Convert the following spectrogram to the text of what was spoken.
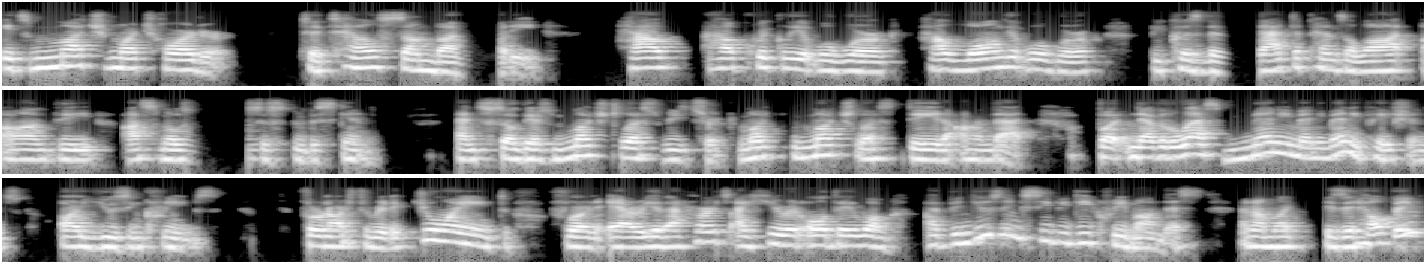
It's much, much harder to tell somebody how how quickly it will work, how long it will work, because that, that depends a lot on the osmosis through the skin. And so there's much less research, much much less data on that. But nevertheless, many, many, many patients are using creams for an arthritic joint, for an area that hurts. I hear it all day long. I've been using CBD cream on this. And I'm like, is it helping?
